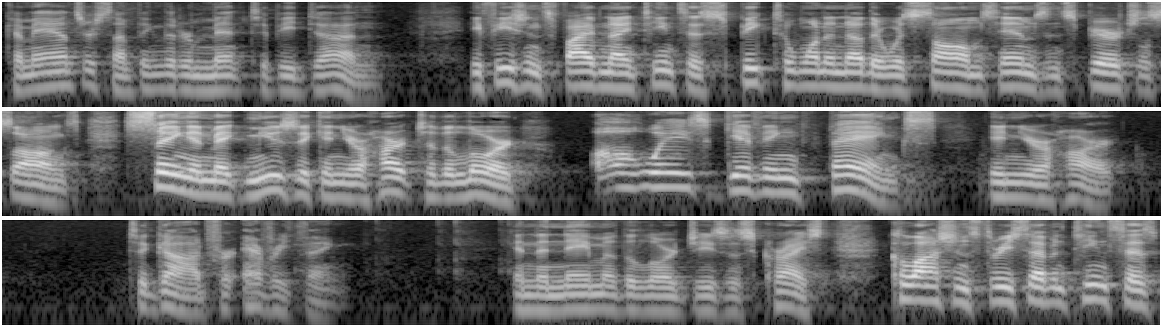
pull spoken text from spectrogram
Commands are something that are meant to be done. Ephesians 5:19 says, "Speak to one another with psalms, hymns, and spiritual songs. Sing and make music in your heart to the Lord, always giving thanks in your heart to God for everything." In the name of the Lord Jesus Christ. Colossians 3:17 says,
